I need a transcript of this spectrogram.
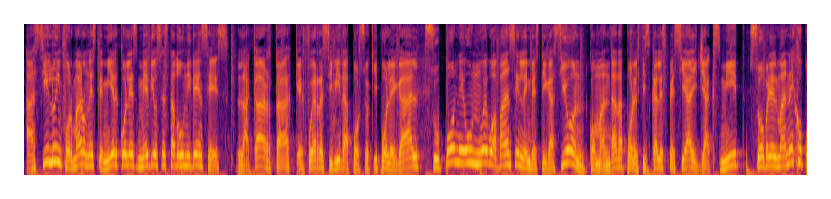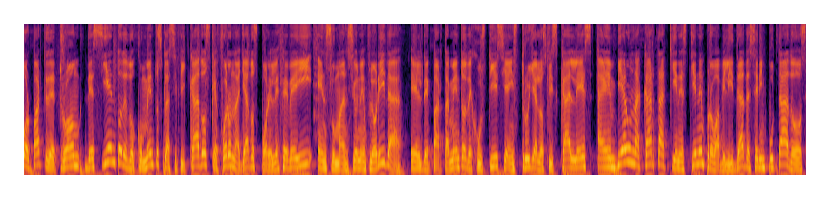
Así lo informaron este miércoles medios estadounidenses. La carta, que fue recibida por su equipo legal, supone un nuevo avance en la investigación, comandada por el fiscal especial Jack Smith, sobre el manejo por parte de Trump de cientos de documentos clasificados que fueron hallados por el FBI en su mansión en Florida. El Departamento de Justicia instruye a los fiscales a enviar una carta a quienes tienen probabilidad de ser imputados,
